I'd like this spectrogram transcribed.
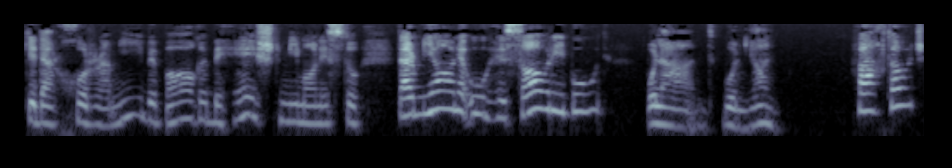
که در خرمی به باغ بهشت میمانست و در میان او حصاری بود بلند بنیان. فختاج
